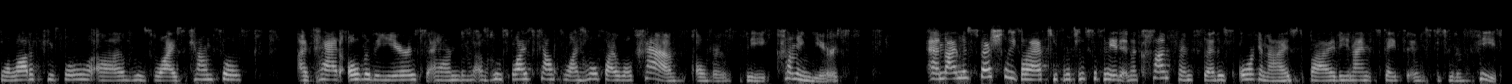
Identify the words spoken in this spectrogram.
a lot of people uh, whose wise counsel I've had over the years and uh, whose wise counsel I hope I will have over the coming years. And I'm especially glad to participate in a conference that is organized by the United States Institute of Peace.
